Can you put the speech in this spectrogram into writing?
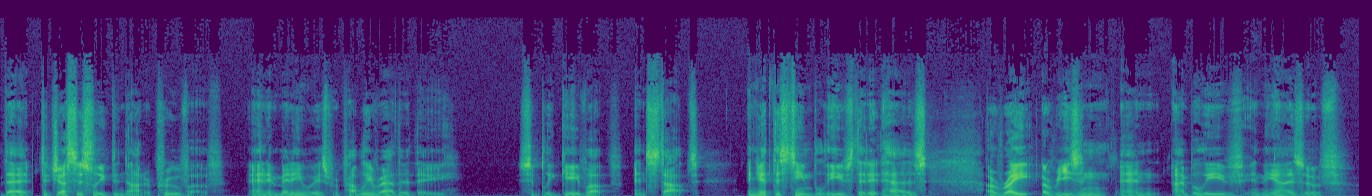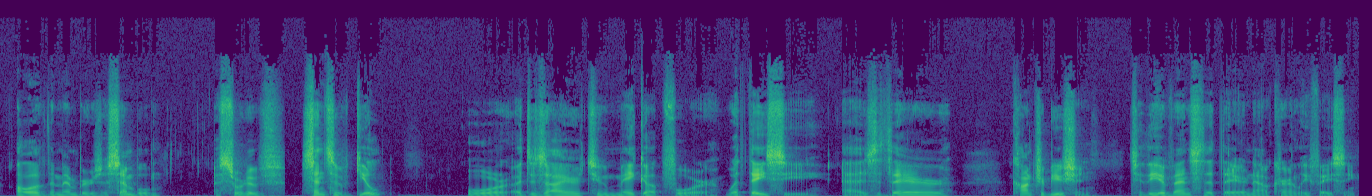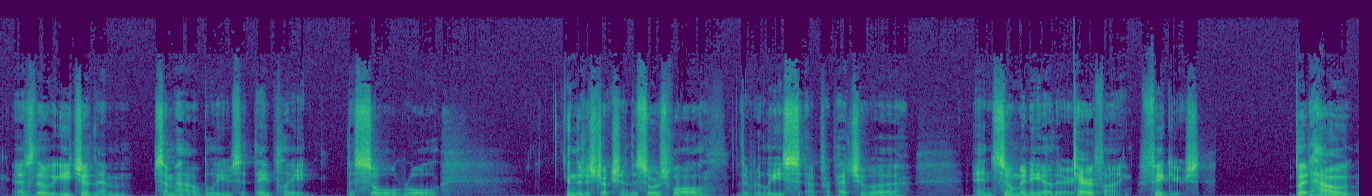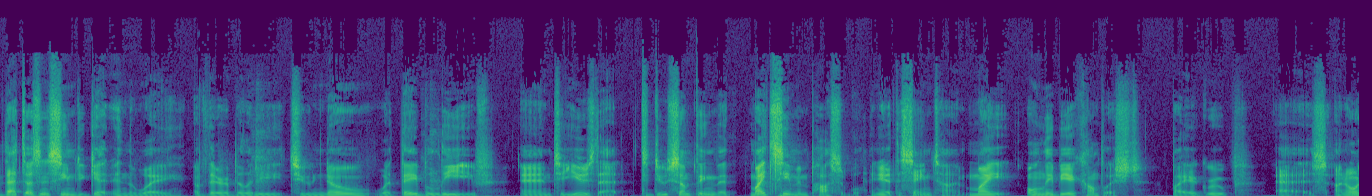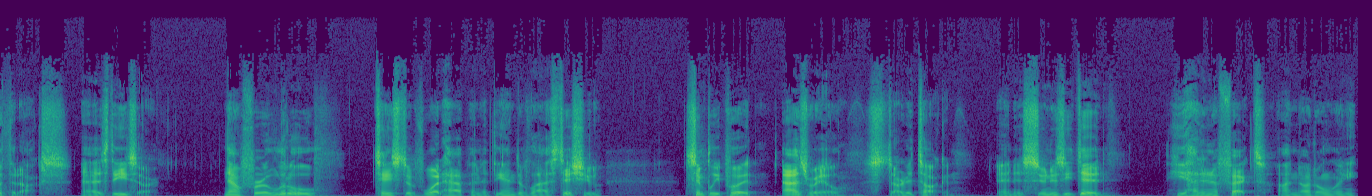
that the Justice League did not approve of and in many ways would probably rather they simply gave up and stopped and yet this team believes that it has a right a reason and I believe in the eyes of all of the members assembled a sort of sense of guilt or a desire to make up for what they see as their contribution to the events that they are now currently facing, as though each of them somehow believes that they played the sole role in the destruction of the Source Wall, the release of Perpetua, and so many other terrifying figures. But how that doesn't seem to get in the way of their ability to know what they believe and to use that to do something that might seem impossible and yet at the same time might only be accomplished by a group as unorthodox as these are. Now, for a little taste of what happened at the end of last issue, simply put, Azrael started talking, and as soon as he did, he had an effect on not only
